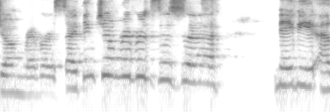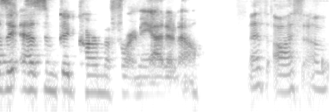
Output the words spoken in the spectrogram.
Joan Rivers. So I think Joan Rivers is uh, maybe has has some good karma for me. I don't know. That's awesome.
